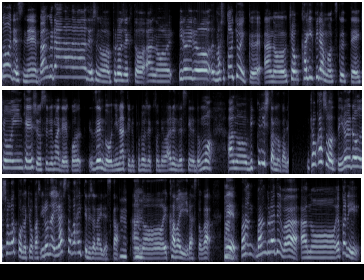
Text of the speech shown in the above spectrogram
そうですねバングラデシュのプロジェクトあのいろいろ、まあ、初等教育あのカリキュラムを作って教員研修をするまでこう全部を担っているプロジェクトではあるんですけれどもあのびっくりしたのが教科書っていろいろ小学校の教科書いろんなイラストが入ってるじゃないですか、うんうん、あの可愛いイラストが。で、バンバングラではあのやっぱり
